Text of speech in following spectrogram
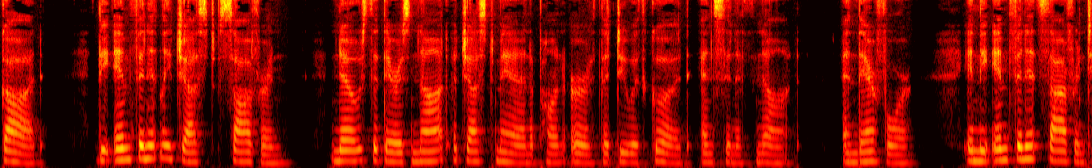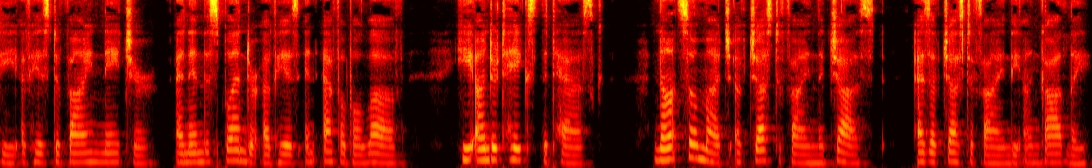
God, the infinitely just sovereign, knows that there is not a just man upon earth that doeth good and sinneth not, and therefore, in the infinite sovereignty of his divine nature and in the splendor of his ineffable love, he undertakes the task, not so much of justifying the just as of justifying the ungodly.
